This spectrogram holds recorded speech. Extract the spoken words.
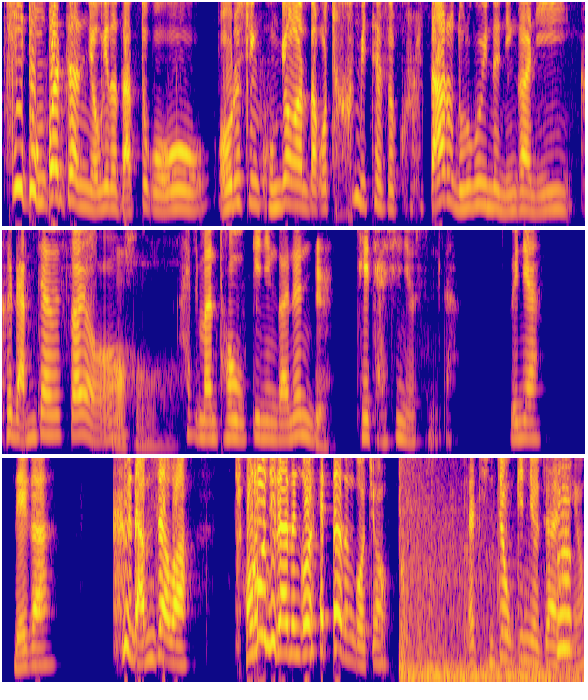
지 동반자는 여기다 놔두고 어르신 공경한다고 저 밑에서 그렇게 따로 놀고 있는 인간이 그 남자였어요. 어허. 하지만 더 웃긴 인간은 예. 제 자신이었습니다. 왜냐? 내가 그 남자와 결혼이라는 걸 했다는 거죠. 나 진짜 웃긴 여자 아니에요?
